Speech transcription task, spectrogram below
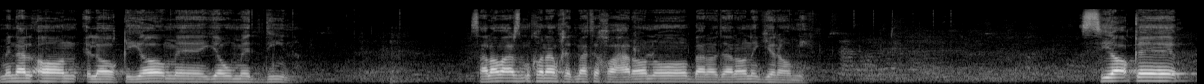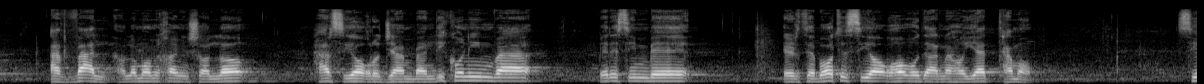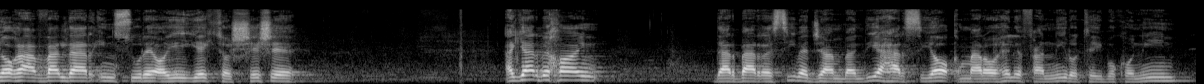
من الان الى قیام یوم الدین. سلام عرض می‌کنم خدمت خواهران و برادران گرامی. سیاق اول حالا ما می‌خوایم انشالله هر سیاق رو جمعبندی کنیم و برسیم به ارتباط سیاق ها و در نهایت تمام. سیاق اول در این سوره آیه یک تا شش. اگر بخوایم در بررسی و جنبندی هر سیاق مراحل فنی رو طی بکنیم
